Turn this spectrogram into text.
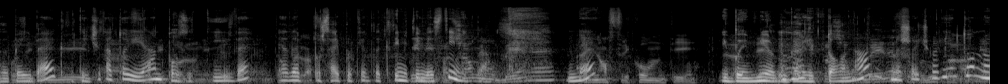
dhe payback, dhe të gjitha këto janë pozitive edhe përsa i përket dhe kthimit të investimit. Pra. Ne i bëjmë mirë llogaritë tona në shoqërinë tonë,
